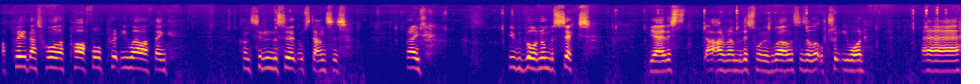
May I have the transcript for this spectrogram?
I played that hole at par four pretty well, I think, considering the circumstances. Right, here we go, number six. Yeah, this I remember this one as well. This is a little tricky one. Uh,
